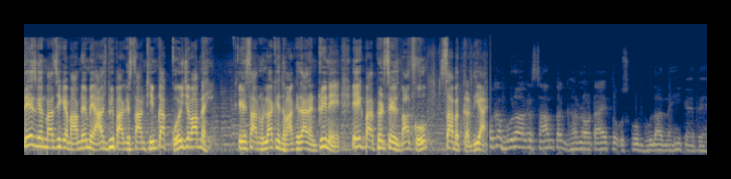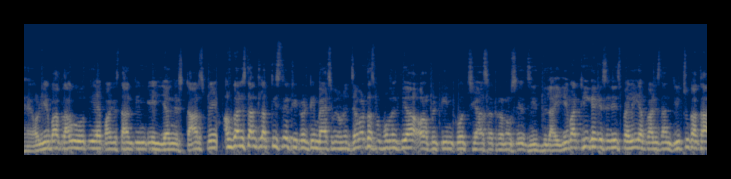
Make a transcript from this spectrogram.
तेज गेंदबाजी के मामले में आज भी पाकिस्तान टीम का कोई जवाब नहीं। एहसानुल्लाह की धमाकेदार एंट्री ने एक बार फिर से इस बात को साबित कर दिया है। भूला अगर शाम तक घर लौट आए तो उसको भूला नहीं कहते हैं। और ये बात लागू होती है पाकिस्तान टीम के यंग स्टार्स पे। अफ़गानिस्तान के तीसरे टी ट्वेंटी मैच में उन्होंने ज़बरदस्त परफॉर्मेंस दिया और अपनी टीम को छियासठ रनों से जीत दिलाई। ये बात ठीक है कि सीरीज़ पहले ही अफ़गानिस्तान जीत चुका था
